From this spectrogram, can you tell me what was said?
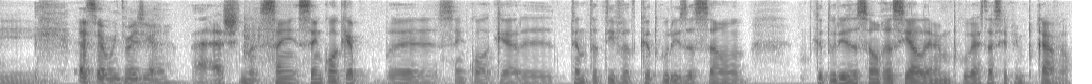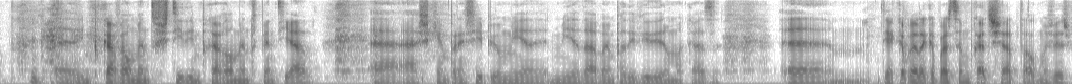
e, Essa é muito bem jogada. ah, acho sem, sem qualquer, eh, sem qualquer eh, tentativa de categorização, categorização racial, é mesmo porque o gajo está sempre impecável. Eh, impecavelmente vestido, impecavelmente penteado. Ah, acho que em princípio me ia, me ia dar bem para dividir uma casa. Cap- era capaz de ser um bocado chato algumas vezes,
